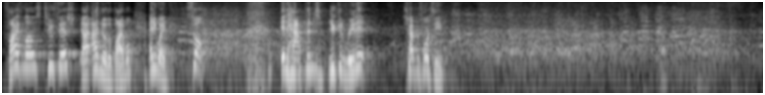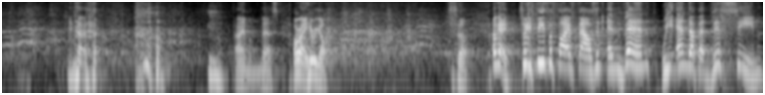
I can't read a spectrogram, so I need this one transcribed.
five loaves, two fish. I, I know the Bible. Anyway, so it happened. You can read it. Chapter 14. I am a mess. All right, here we go. So, okay, so he feeds the 5,000, and then we end up at this scene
